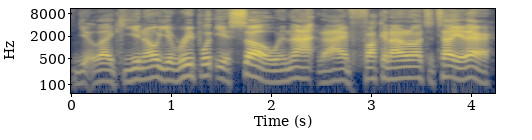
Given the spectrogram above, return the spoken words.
You, like you know, you reap what you sow, and that I fucking I don't know what to tell you there.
